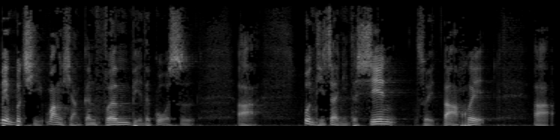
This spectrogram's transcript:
并不起妄想跟分别的过失啊。问题在你的心，所以大会啊，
